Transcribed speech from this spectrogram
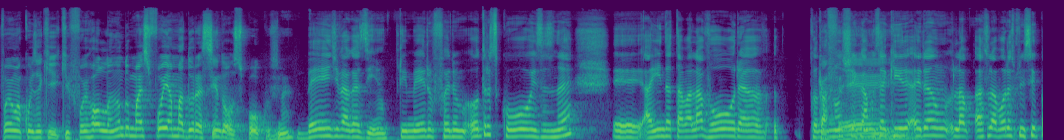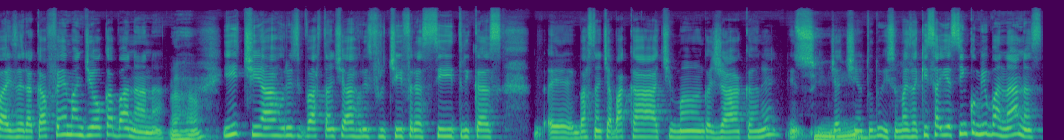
foi uma coisa que, que foi rolando, mas foi amadurecendo aos poucos, né? Bem devagarzinho. Primeiro foram outras coisas, né? Eh, ainda estava lavoura. Quando Café. nós chegamos aqui, eram as lavouras principais era café, mandioca, banana. Aham. E tinha árvores, bastante árvores frutíferas, cítricas, eh, bastante abacate, manga, jaca, né? Sim. Já tinha tudo isso. Mas aqui saía 5 mil bananas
